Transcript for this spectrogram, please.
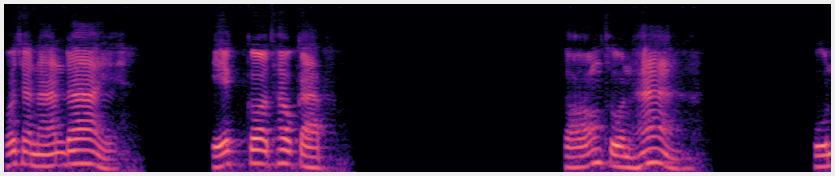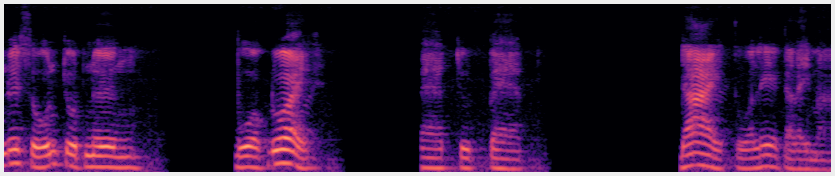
เพราะฉะนั้นได้ x ก็เท่ากับสองส่วนห้าคูณด้วยศูนย์จุดหนึ่งบวกด้วยแปดจุดแปด ได้ตัวเลขอะไรมา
